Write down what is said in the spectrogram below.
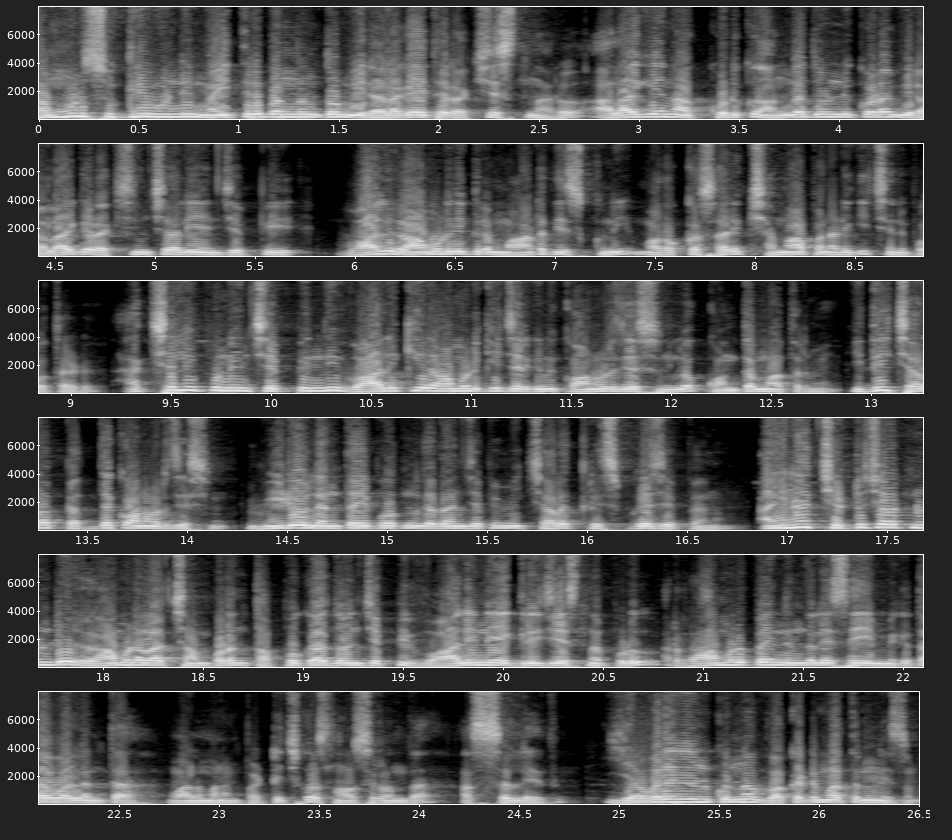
తమ్ముడు సుగ్రీవుణ్ణి మైత్రి బంధంతో మీరు ఎలాగైతే రక్షిస్తున్నారో అలాగే నా కొడుకు అంగదుణ్ణి కూడా మీరు అలాగే రక్షించాలి అని చెప్పి వాళ్ళు రాముడి దగ్గర మాట తీసుకుని మరొకసారి క్షమాపణ అడిగి చనిపోతాడు. యాక్చువల్లీ ఇప్పుడు నేను చెప్పింది వాలికి రాముడికి జరిగిన కాన్వర్జేషన్లో కొంత మాత్రమే. ఇది చాలా పెద్ద కాన్వర్జేషన్ వీడియో లెంత్ అయిపోతుంది కదా అని చెప్పి మీకు చాలా క్రిస్ప్గా చెప్పాను. అయినా చెట్టు చాటు నుండి రాముడు అలా చంపడం తప్పు కాదు అని చెప్పి వాలిని అగ్రి చేసినప్పుడు రాముడిపై నిందలేసే ఈ మిగతా వాళ్ళంతా వాళ్ళు మనం పట్టించుకోవాల్సిన అవసరం ఉందా? అస్సలు లేదు. ఎవరైనా అనుకున్నా ఒకటి మాత్రం నిజం.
